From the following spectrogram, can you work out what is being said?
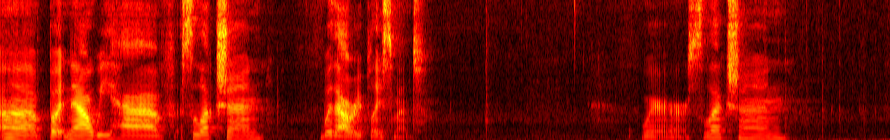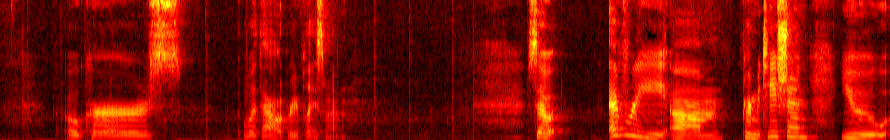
uh, but now we have selection without replacement where selection occurs without replacement. So every um, permutation, you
